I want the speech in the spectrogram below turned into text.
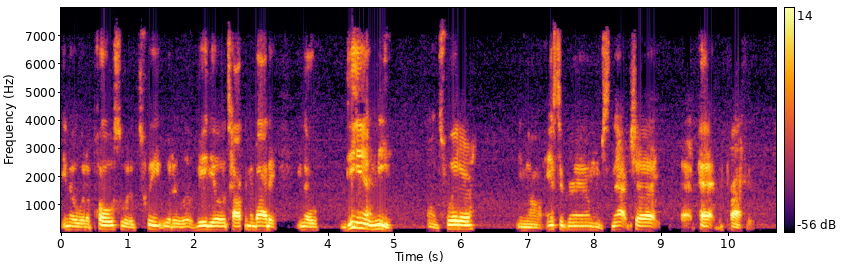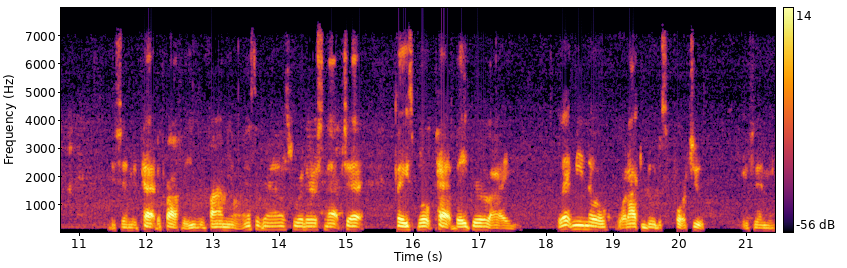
you know, with a post, with a tweet, with a little video talking about it, you know, DM me on Twitter, you know, Instagram, Snapchat, at Pat the Prophet. You feel me? Pat the Prophet. You can find me on Instagram, Twitter, Snapchat, Facebook, Pat Baker. Like, let me know what I can do to support you. You feel me?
